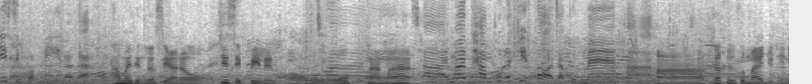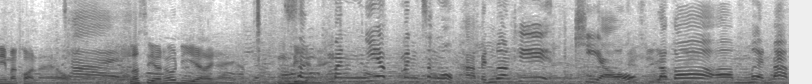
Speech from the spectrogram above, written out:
20 กว่าปีแล้วจ้ะทำไมถึงเลือกเซียเทิล20 ปีเลยเหรอ โอ้โห นานมาก ใช่ มาทำธุรกิจต่อจากคุณแม่ค่ะ อ่า ก็คือคุณแม่อยู่ที่นี่มาก่อนแล้ว ใช่ แล้วเซียเทิลดีอะไรไงครับ ดียังไง มันเงียบ มันสงบค่ะ เป็นเมืองที่เขียว แล้วก็เอ่อเหมือนแบบ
